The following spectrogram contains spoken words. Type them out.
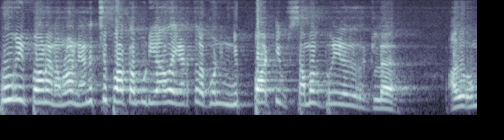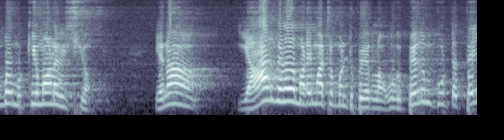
பூரிப்பான நம்மளால் நினச்சி பார்க்க முடியாத இடத்துல கொண்டு நிப்பாட்டி சமர்ப்புறது இருக்குல்ல? அது ரொம்ப முக்கியமான விஷயம். ஏன்னா யார் வேணாலும் மடைமாற்றம் பண்ணிட்டு போயிடலாம் ஒரு பெரும் கூட்டத்தை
